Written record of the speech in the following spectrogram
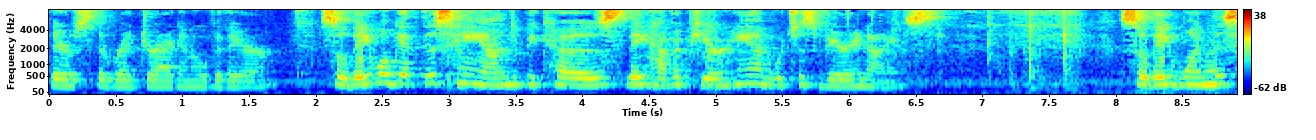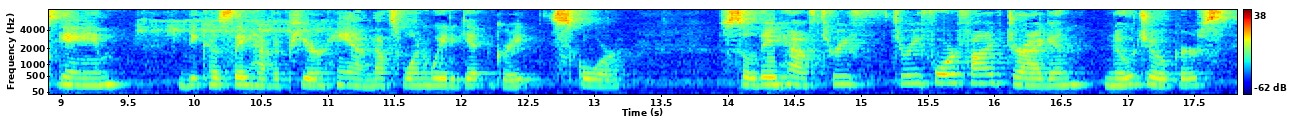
There's the red dragon over there. So they will get this hand because they have a pure hand, which is very nice. So they won this game because they have a pure hand. That's one way to get great score. So they have three, three, four, five dragon, no jokers.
